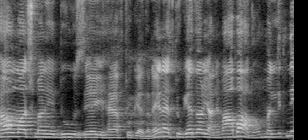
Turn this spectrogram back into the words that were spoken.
how much money do they have together هنا together يعني مع بعض هما الاثنين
